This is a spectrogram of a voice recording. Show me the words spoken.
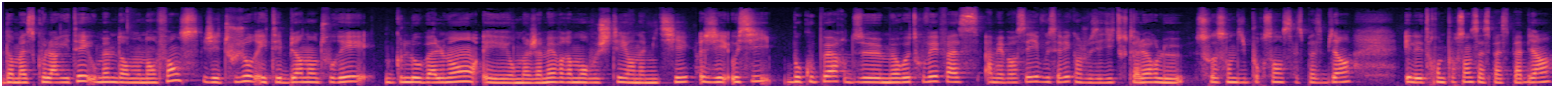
dans ma scolarité ou même dans mon enfance. J'ai toujours été bien entourée globalement et on m'a jamais vraiment rejeté en amitié. J'ai aussi beaucoup peur de me retrouver face à mes pensées. Vous savez, quand je vous ai dit tout à l'heure, le 70% ça se passe bien et les 30% ça se passe pas bien.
